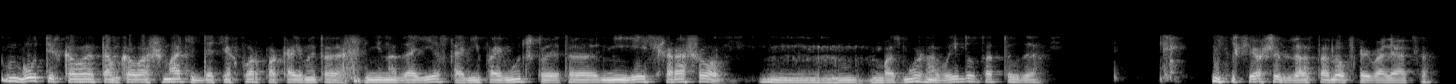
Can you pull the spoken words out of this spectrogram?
будут их там калашматить до тех пор, пока им это не надоест, они поймут, что это не есть хорошо. Возможно, выйдут оттуда. Все же за остановкой валяться.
